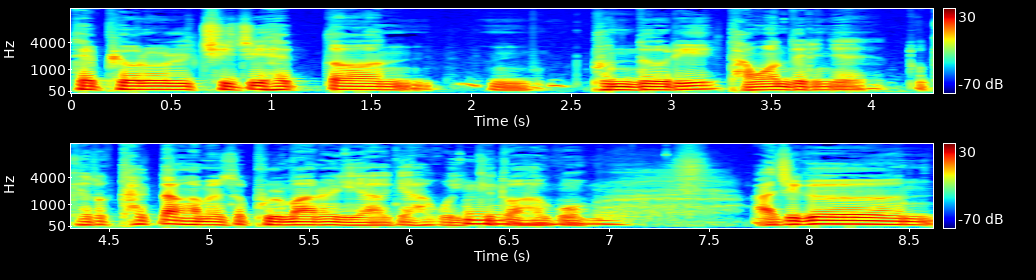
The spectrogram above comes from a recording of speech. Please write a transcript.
대표를 지지했던 음, 분들이 당원들이 이제 또 계속 탈당하면서 불만을 이야기하고 있기도 음, 하고 음, 음. 아직은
